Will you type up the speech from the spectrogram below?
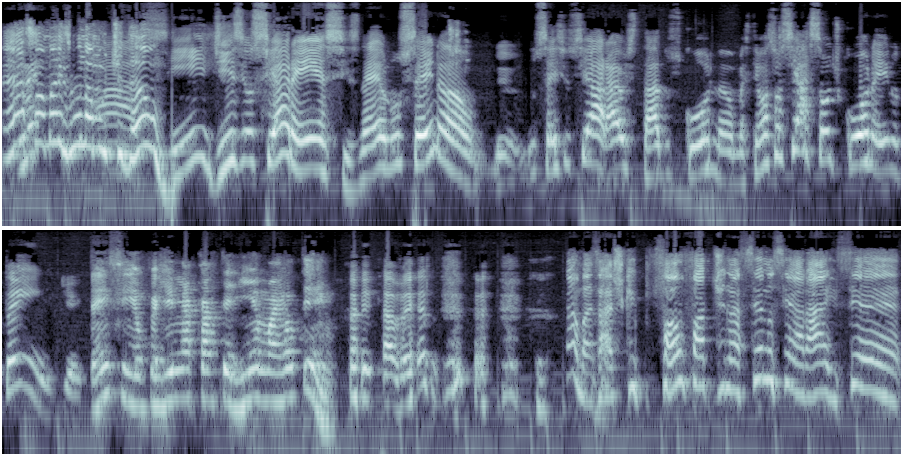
É só mais um na multidão. Ah, sim, dizem os cearenses, né? Eu não sei, não. Eu não sei se o Ceará é o estado dos cornos, não. Mas tem uma associação de corno aí, não tem, Diego? Tem sim, eu perdi minha carteirinha, mas eu tenho. tá vendo? Não, mas acho que só o fato de nascer no Ceará e ser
